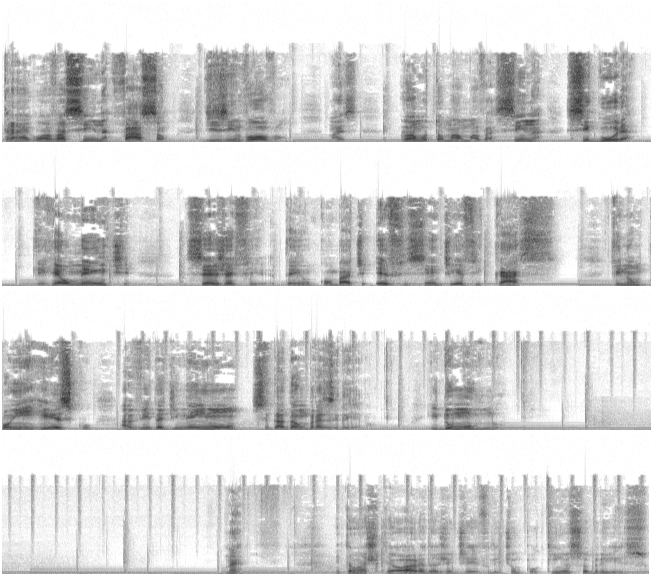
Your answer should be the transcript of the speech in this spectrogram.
tragam a vacina, façam, desenvolvam, mas vamos tomar uma vacina segura, que realmente seja tenha um combate eficiente e eficaz, que não põe em risco a vida de nenhum cidadão brasileiro e do mundo. Né? Então acho que é hora da gente refletir um pouquinho sobre isso.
